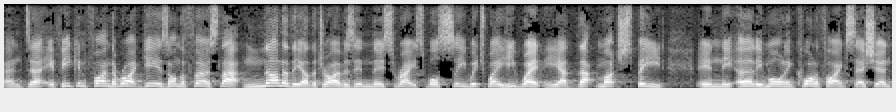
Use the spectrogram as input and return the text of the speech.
And uh, if he can find the right gears on the first lap, none of the other drivers in this race will see which way he went. He had that much speed in the early morning qualifying session.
